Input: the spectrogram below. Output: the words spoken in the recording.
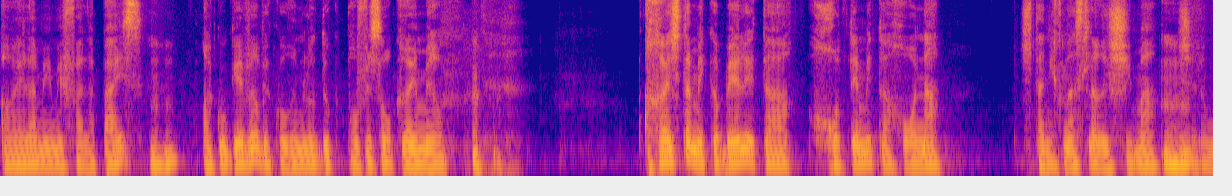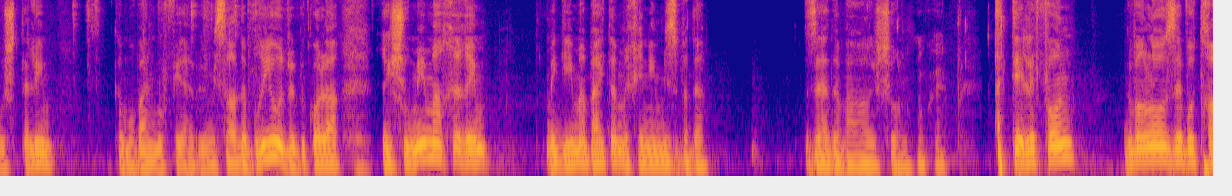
הראלה ממפעל הפיס, מהמם. רק הוא גבר וקוראים לו דוק, פרופסור קרמר. אחרי שאתה מקבל את החותמת האחרונה, שאתה נכנס לרשימה מהמם. של המושתלים, כמובן מופיע במשרד הבריאות ובכל הרישומים האחרים, מגיעים הביתה, מכינים מזוודה. זה הדבר הראשון. אוקיי. הטלפון כבר לא עוזב אותך.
